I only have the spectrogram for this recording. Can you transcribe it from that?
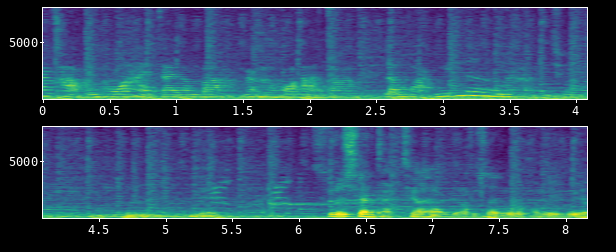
กๆค่ะ เป็นเพราะว่าหายใจลำบากนะคะ ก็อาจจะลำบากนิดนึงนะคะในช่วงแรก 음, 네. 수술 시간 자체가 6시간 정도 걸리고요.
